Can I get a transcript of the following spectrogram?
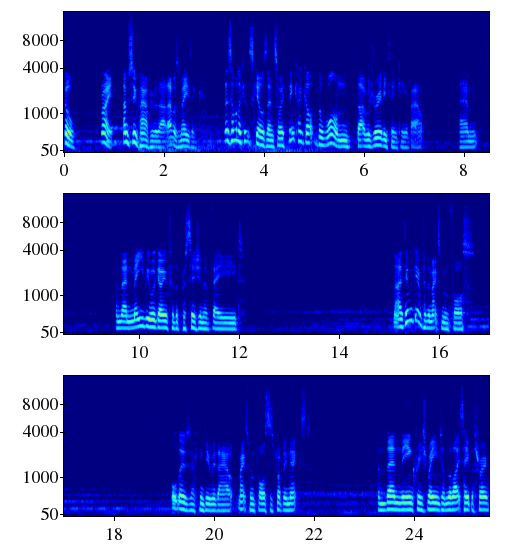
Cool. Right, I'm super happy with that. That was amazing. Let's have a look at the skills then. So I think I got the one that I was really thinking about. Um, and then maybe we're going for the precision evade. No, I think we're going for the maximum force. All those I can do without. Maximum force is probably next. And then the increased range on the lightsaber throw.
